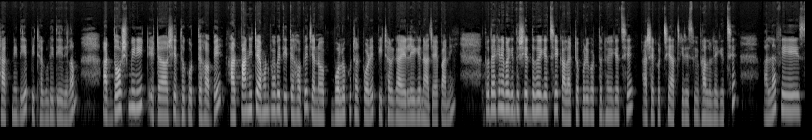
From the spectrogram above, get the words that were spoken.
ছাঁকনি দিয়ে পিঠাগুলি দিয়ে দিলাম। আর 10 মিনিট এটা সেদ্ধ করতে হবে। আর পানিটা এমনভাবে দিতে হবে যেন বলক ওঠার পরে পিঠার গায়ে লেগে না যায় পানি। তো দেখেন এবার কিন্তু সেদ্ধ হয়ে গেছে, কালারটা পরিবর্তন হয়ে গেছে। আশা করছি আজকের রেসিপি ভালো লেগেছে। আল্লাহ হাফেজ।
